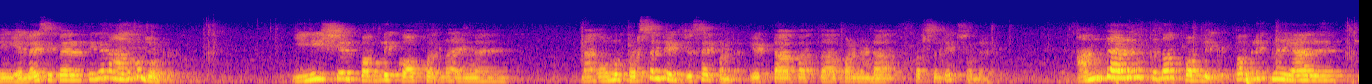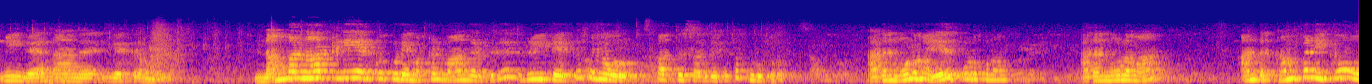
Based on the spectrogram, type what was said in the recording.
நீங்க எல்ஐசி பேர் எடுத்தீங்கன்னா அதுக்கும் சொல்றேன். இனிஷியல் பப்ளிக் ஆஃபர்னா என்ன? நாங்கள் ஒன்றும் பர்சன்டேஜ் டிசைட் பண்ணல. எட்டா பத்தா பன்னெண்டா பர்சன்டேஜ் சொல்லலை அந்த அளவுக்கு தான் பப்ளிக் பப்ளிக்னா யாரு? நீங்க நான் இங்க இருக்கிறவங்க நம்ம நாட்டிலேயே இருக்கக்கூடிய மக்கள் வாங்குறதுக்கு ரீட்டைலுக்கு கொஞ்சம் ஒரு பத்து சதவீதத்தை கொடுக்குறோம் அதன் மூலமா எது கொடுக்கணும்? அதன் மூலமா அந்த கம்பெனிக்கும்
